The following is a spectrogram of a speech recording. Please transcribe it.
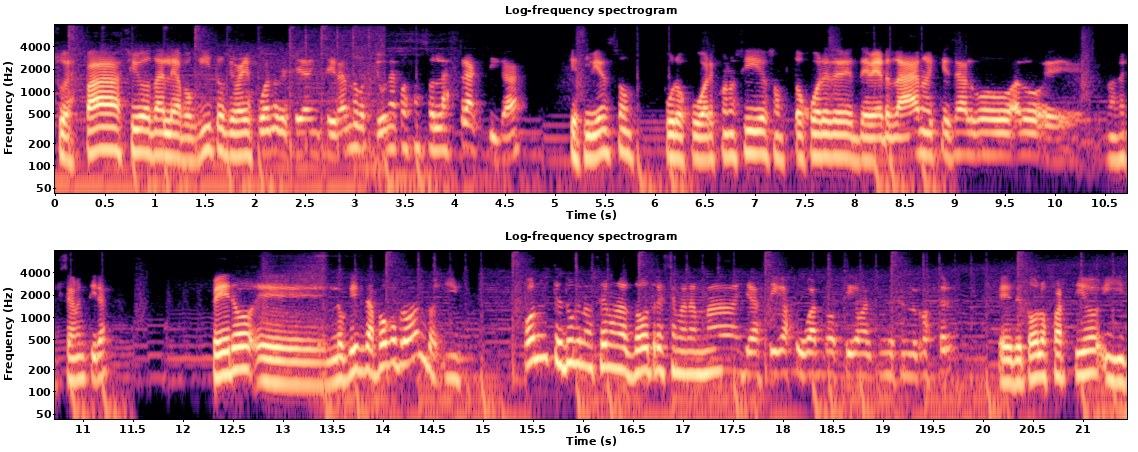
su espacio, darle a poquito, que vaya jugando, que se vaya integrando, porque una cosa son las prácticas, que si bien son puros jugadores conocidos, son todos jugadores de, verdad, no es que sea algo, algo eh, no es que sea mentira, pero eh, lo que ir de a poco probando y ponte tú que no sé, unas dos o tres semanas más ya siga jugando, siga manteniéndose en el roster eh, de todos los partidos y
